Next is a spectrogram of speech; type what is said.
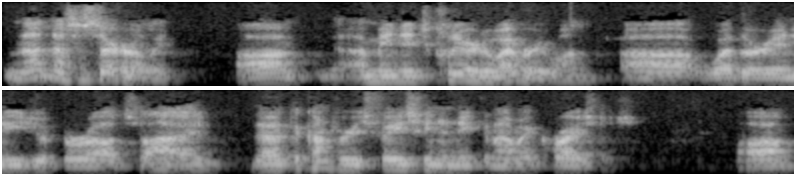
Not necessarily. Um, I mean, it's clear to everyone, uh, whether in Egypt or outside, that the country is facing an economic crisis, uh,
